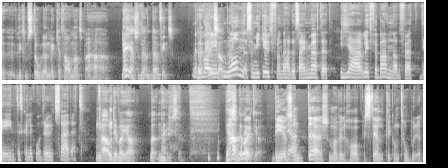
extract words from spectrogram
eh, liksom, stolen med katanan? Så bara, haha. Nej, alltså den, den finns. Men det var ju någon som gick ut från det här designmötet jävligt förbannad för att det inte skulle gå att dra ut svärdet. Ja, och det var jag. Nej, just det. Det hade varit jag. Det är ju en Ja. sån där som man vill ha beställt till kontoret.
